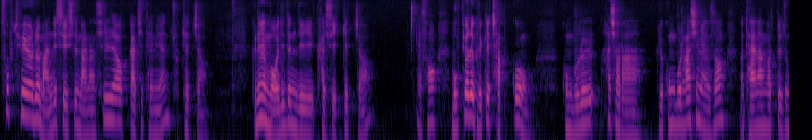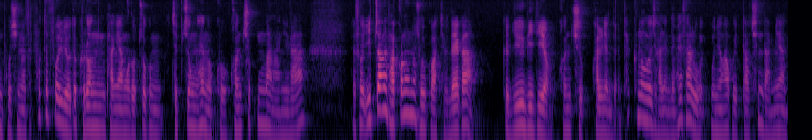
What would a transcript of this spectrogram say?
소프트웨어를 만들 수 있을 만한 실력까지 되면 좋겠죠. 그러면 뭐 어디든지 갈 수 있겠죠. 그래서 목표를 그렇게 잡고 공부를 하셔라. 그리고 공부를 하시면서 다양한 것들 좀 보시면서 포트폴리오도 그런 방향으로 조금 집중해 놓고 건축뿐만 아니라 그래서 입장을 바꿔놓으면 좋을 것 같아요. 내가 그 뉴미디어 건축 관련된 테크놀로지 관련된 회사를 우- 운영하고 있다고 친다면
